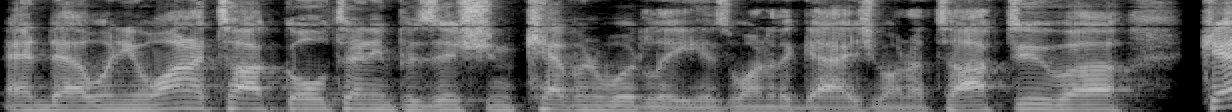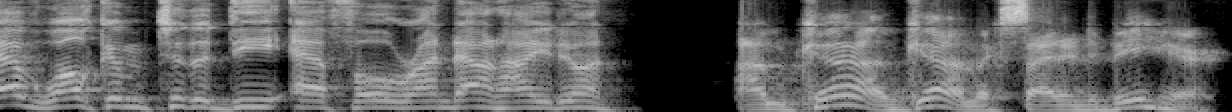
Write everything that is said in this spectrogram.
And uh, when you want to talk goaltending position, Kevin Woodley is one of the guys you want to talk to. Uh, Kev, welcome to the DFO Rundown. How are you doing? I'm good. I'm good. I'm excited to be here.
